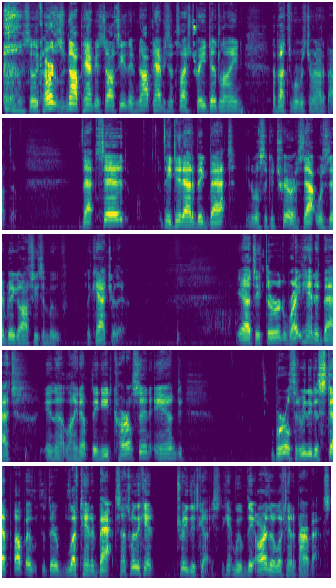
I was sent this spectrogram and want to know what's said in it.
so the Cardinals have not been happy this offseason. They've not been happy since last trade deadline about the rumors thrown out about them. That said, they did add a big bat in Willson Contreras. That was their big offseason move, the catcher there. Yeah, it's a third right-handed bat in that lineup. They need Carlson and Burleson really to step up their left-handed bats. That's why they can't trade these guys. They can't move them. They are their left-handed power bats.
